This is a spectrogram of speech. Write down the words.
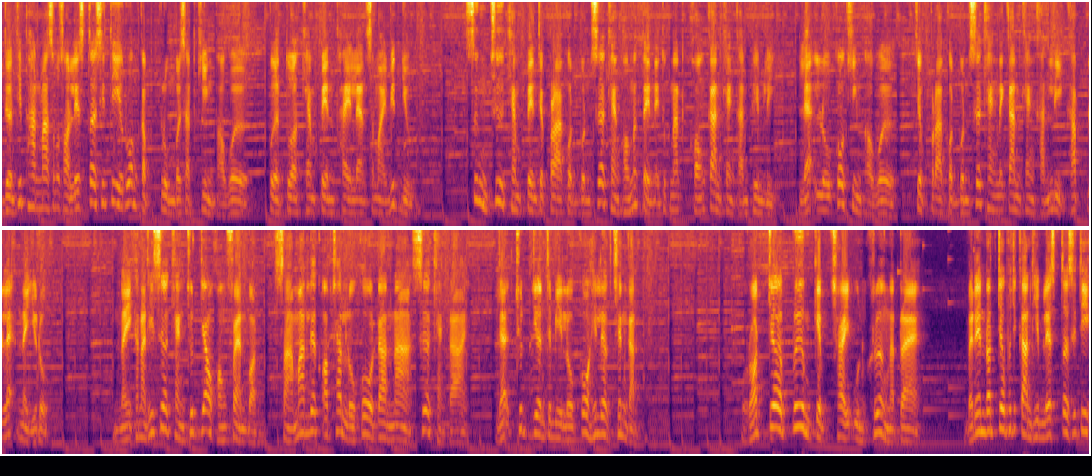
เดือนที่ผ่านมาสโมสรเลสเตอร์ซิตี้ร่วมกับกลุ่มบริษัท King Power เปิดตัวแคมเปญ Thailand Smile with You ซึ่งชื่อแคมเปญจะปรากฏบนเสื้อแข่งของนักเตะในทุกนัดของการแข่งขันพรีเมียร์ลีกและโลโก้ King Power จะปรากฏบนเสื้อแข่งในการแข่งขันลีกครับและในยุโรป ในขณะที่เสื้อแข่งชุดเย้าของแฟนบอลสามารถเลือกออปชันโลโก้ด้านหน้าเสื้อแข่งได้ และชุดเยือนจะมีโลโก้ให้เลือกเช่นกันโรเจอร์ปลื้มเก็บชัยอุ่นเครื่องนัดแรก บรเดนโรเจอร์ผู้จัดการทีมเลสเตอร์ซิตี้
